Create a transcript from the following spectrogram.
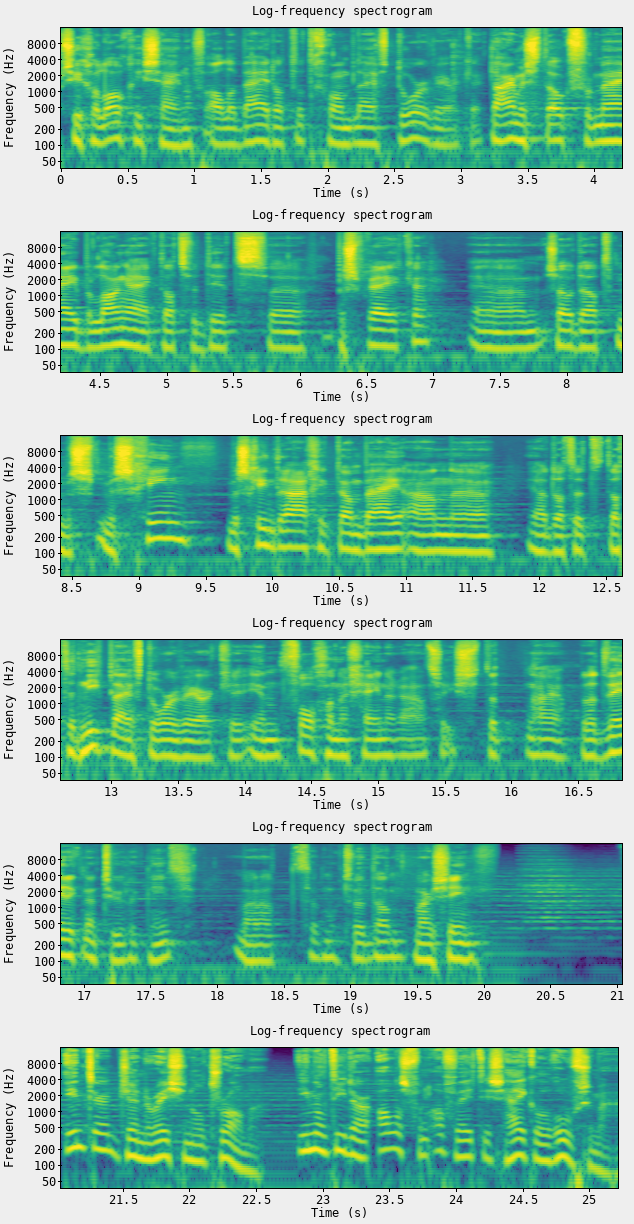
psychologisch zijn of allebei, dat het gewoon blijft doorwerken. Daarom is het ook voor mij belangrijk dat we dit uh, bespreken. Um, zodat mis, misschien, misschien draag ik dan bij aan uh, ja, dat, het, dat het niet blijft doorwerken in volgende generaties. Dat, nou ja, dat weet ik natuurlijk niet, maar dat, dat moeten we dan maar zien. Intergenerational trauma. Iemand die daar alles van af weet is Heikel Roefsema.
